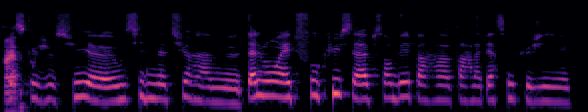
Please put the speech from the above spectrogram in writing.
parce que je suis aussi de nature à me tellement être focus et absorbée par, par la personne que j'ai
